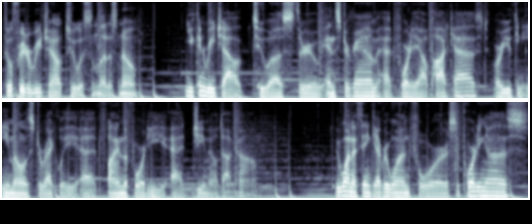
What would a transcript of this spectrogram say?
feel free to reach out to us and let us know. You can reach out to us through Instagram at 40 Out Podcast, or you can email us directly at findthe40 at gmail.com. We want to thank everyone for supporting us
